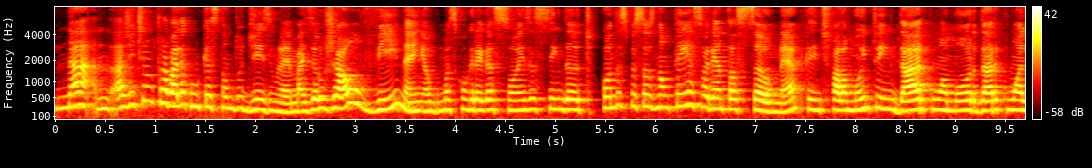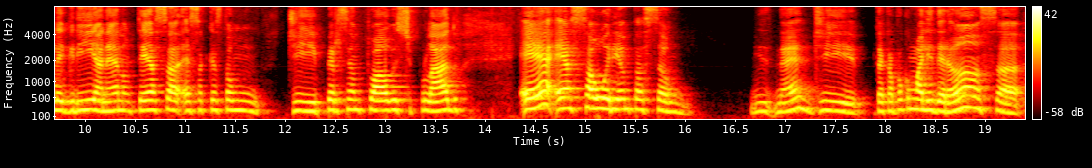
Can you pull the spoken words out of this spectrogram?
na, a gente não trabalha com questão do dízimo, né? Mas eu já ouvi, né, em algumas congregações, assim, do, tipo, quando as pessoas não têm essa orientação, né? Porque a gente fala muito em dar com amor, dar com alegria, né? Não ter essa, essa questão de percentual estipulado. É essa orientação, né? De daqui a pouco uma liderança,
